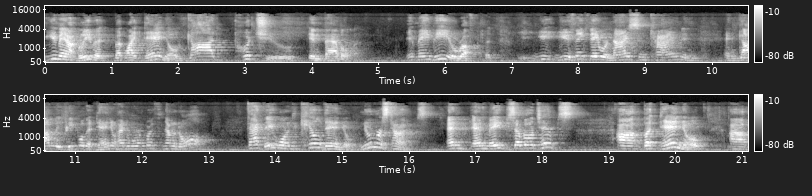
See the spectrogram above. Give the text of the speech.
You may not believe it, but like Daniel, God put you in Babylon. It may be a rough, you, you think they were nice and kind and, and godly people that Daniel had to work with? Not at all. In fact, they wanted to kill Daniel numerous times and, and made several attempts. Uh, but Daniel uh,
